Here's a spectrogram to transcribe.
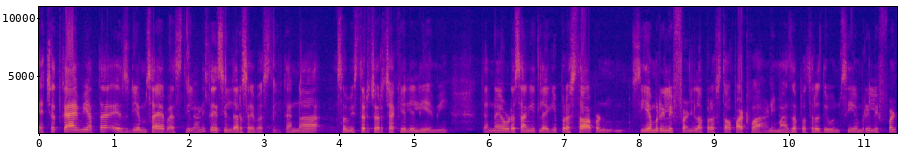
याच्यात काय मी आता एस डी एम साहेब असतील आणि तहसीलदार साहेब असतील त्यांना सविस्तर चर्चा केलेली आहे मी. त्यांना एवढं सांगितलं आहे की प्रस्ताव आपण सी एम रिलीफ फंडला प्रस्ताव पाठवा आणि माझं पत्र देऊन सी एम रिलीफ फंड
